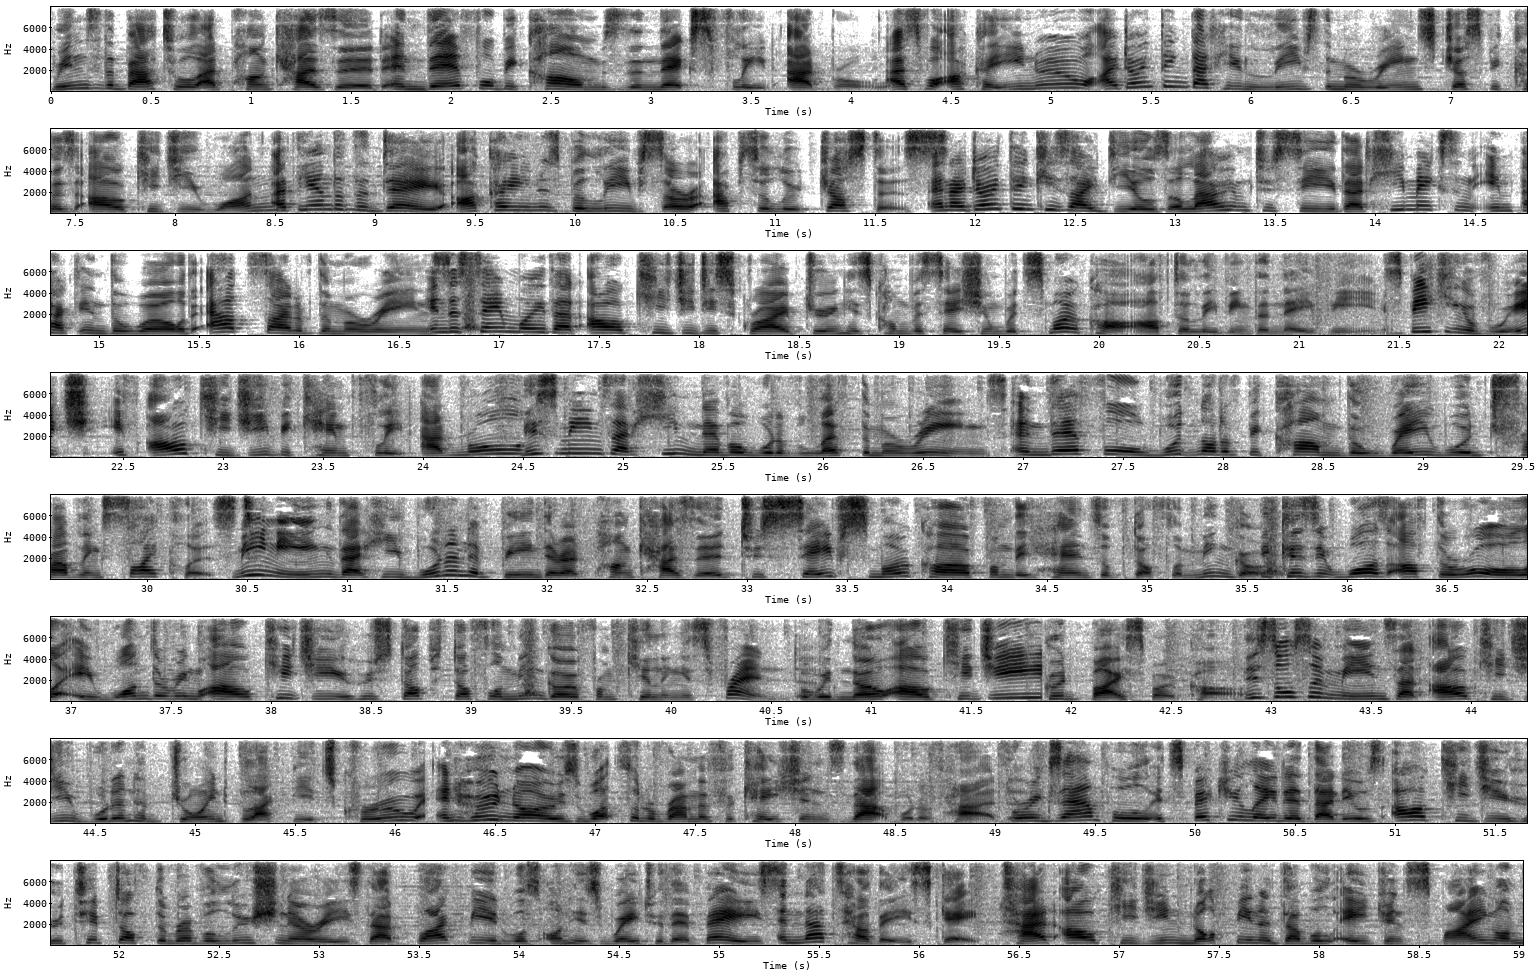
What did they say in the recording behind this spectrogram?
wins the battle at Punk Hazard and therefore becomes the next fleet admiral. As for Akainu, I don't think that he leaves the Marines just because Aokiji won. At the end of the day, Akainu's beliefs are absolute justice, and I don't think his ideals allow him to see that he makes an impact in the world outside of the Marines in the same way that Aokiji described during his conversation with Smoker after leaving the Navy. Speaking of which, if Aokiji became fleet admiral, this means that he never would have left the Marines and therefore would not have become the wayward traveling cyclist, meaning that he wouldn't have been there at Punk Hazard to save Smoker from the hands of Doflamingo, because it was after all a wandering Aokiji who stopped Doflamingo from killing his friend. But with no Aokiji, goodbye Smoker. This also means that Aokiji wouldn't have joined Blackbeard's crew, and who knows what sort of ramifications that would have had. For example, it's speculated that it was Aokiji who tipped off the revolutionaries that Blackbeard was on his way to their base, and that's how they escaped. Had Aokiji not been a double agent spying on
